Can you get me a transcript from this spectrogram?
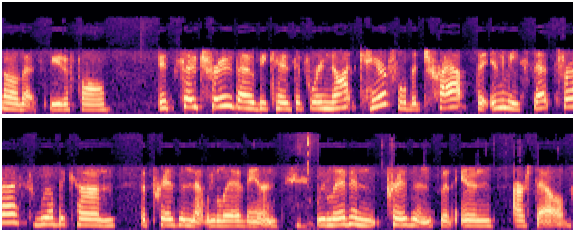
Oh, that's beautiful. It's so true, though, because if we're not careful, the trap the enemy sets for us will become the prison that we live in. We live in prisons within ourselves,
